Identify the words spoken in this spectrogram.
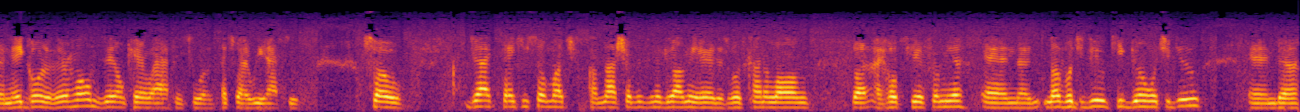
when they go to their homes, they don't care what happens to us. That's why we have to. So, Jack, thank you so much. I'm not sure if this is going to get on the air. This was kind of long, but I hope to hear from you. And uh, love what you do. Keep doing what you do. And uh,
